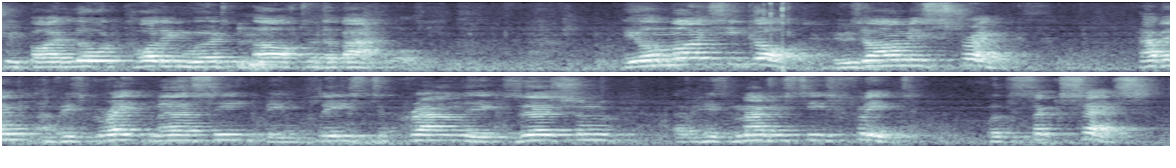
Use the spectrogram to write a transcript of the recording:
issued by Lord Collingwood mm. after the battle. The Almighty God, whose arm is strength, having of his great mercy been pleased to crown the exertion of his Majesty's fleet with success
